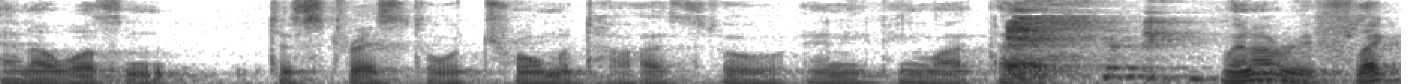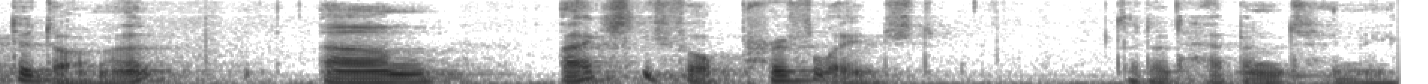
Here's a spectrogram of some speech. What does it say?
and I wasn't distressed or traumatized or anything like that. when I reflected on it, um, I actually felt privileged that it happened to me.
